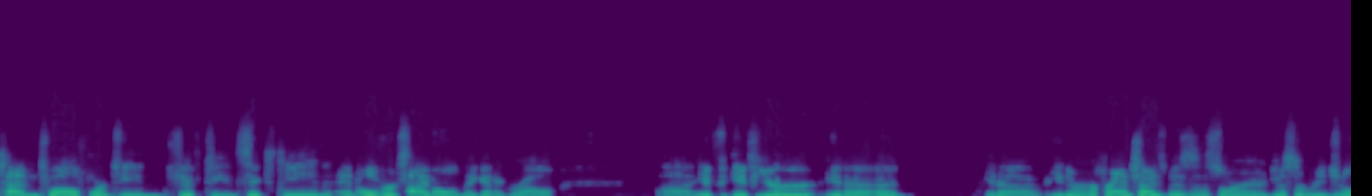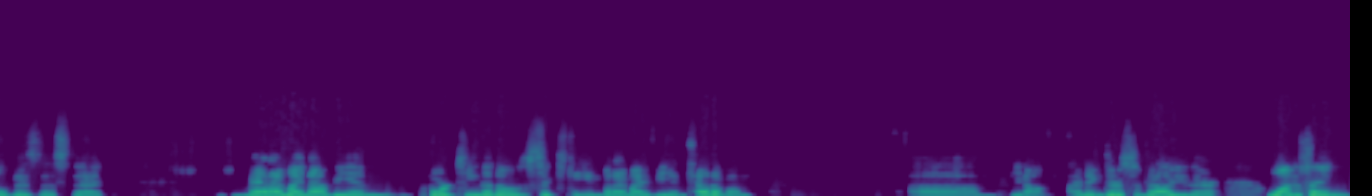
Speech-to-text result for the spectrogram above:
10, 12, 14, 15, 16, and over time only going to grow. Uh, if if you're in a in a either a franchise business or just a regional business that man i might not be in 14 of those 16 but i might be in 10 of them. Um, you know i think there's some value there. One thing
